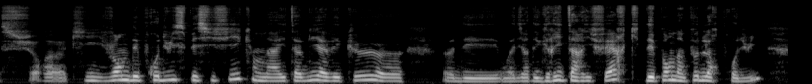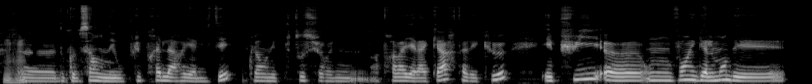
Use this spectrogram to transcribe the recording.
sur euh, qui vendent des produits spécifiques, on a établi avec eux euh, euh, des, on va dire des grilles tarifaires qui dépendent un peu de leurs produits. Mhm. Euh, donc comme ça, on est au plus près de la réalité. Donc là, on est plutôt sur une, un travail à la carte avec eux. Et puis, euh, on vend également des,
